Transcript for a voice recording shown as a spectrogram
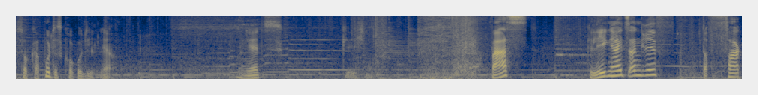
Ist doch kaputtes Krokodil, ja. Und jetzt gehe ich noch. Was? Gelegenheitsangriff? The fuck?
